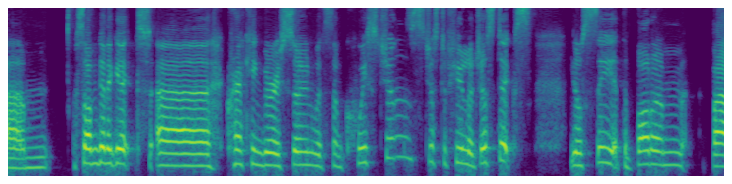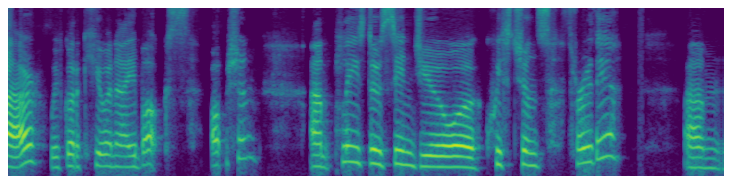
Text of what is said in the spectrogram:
Um, so I'm going to get uh, cracking very soon with some questions, just a few logistics. You'll see at the bottom bar, we've got a Q&A box option. Um, please do send your questions through there. Um,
